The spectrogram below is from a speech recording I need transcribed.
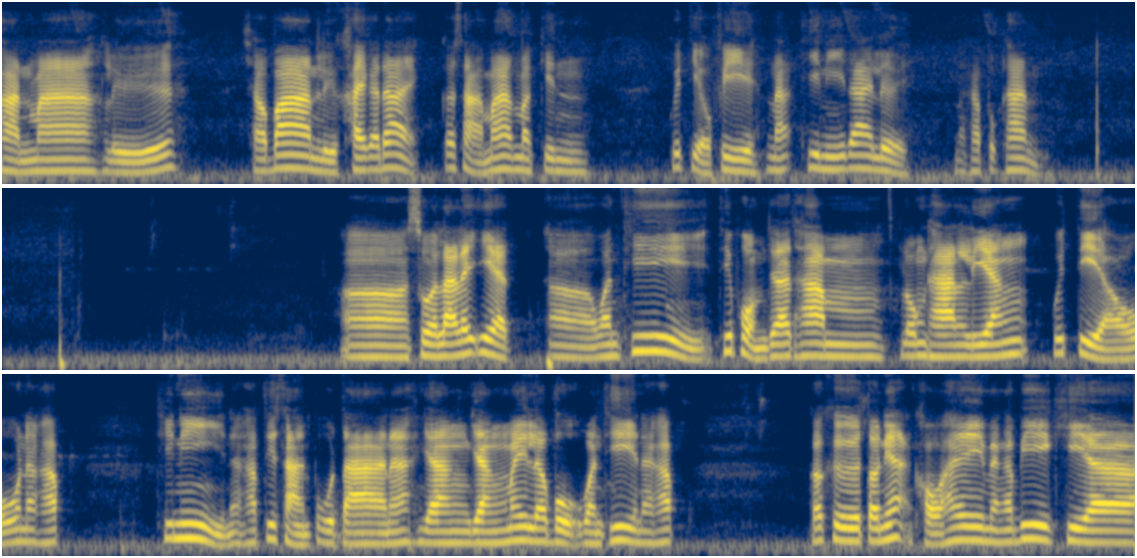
ผ่านมาหรือชาวบ้านหรือใครก็ได้ ก็สามารถมากินก๋วยเตี๋ยวฟรีณที่นี้ได้เลยนะครับทุกท่านส่วนรายละเอียดวันที่ที่ผมจะทำโรงทานเลี้ยงก๋วยเตี๋ยวนะครับ ที่นี่นะครับที่ศาลปูตานะยังยังไม่ระบุวันที่นะครับ ก็คือตอนนี้ขอให้แมงกะบี้เคลียร์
